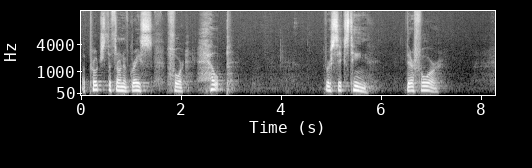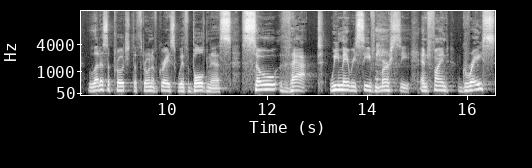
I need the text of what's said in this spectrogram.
Approach the throne of grace for help. Verse 16, therefore, let us approach the throne of grace with boldness so that we may receive mercy and find grace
